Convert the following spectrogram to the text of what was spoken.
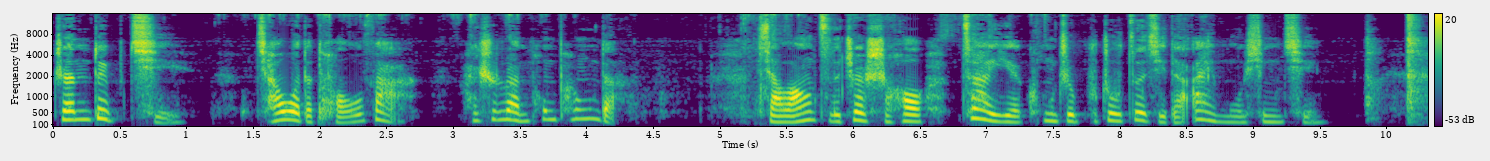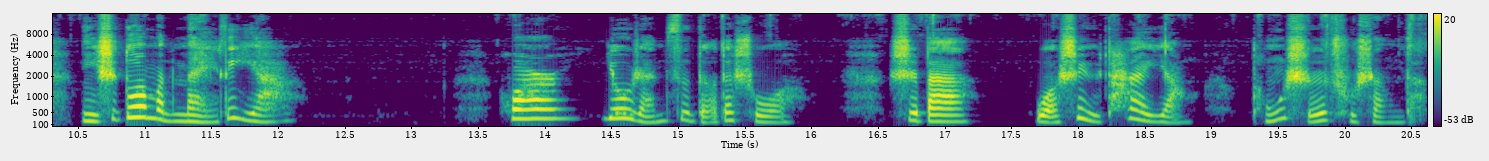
真对不起。瞧我的头发，还是乱蓬蓬的。小王子这时候再也控制不住自己的爱慕心情。你是多么的美丽呀！花儿悠然自得地说：“是吧？我是与太阳同时出生的。”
